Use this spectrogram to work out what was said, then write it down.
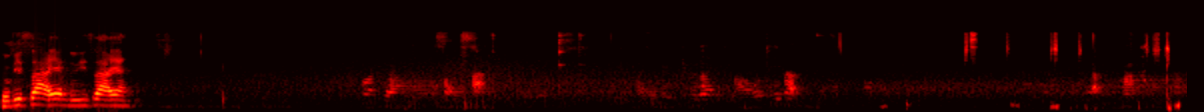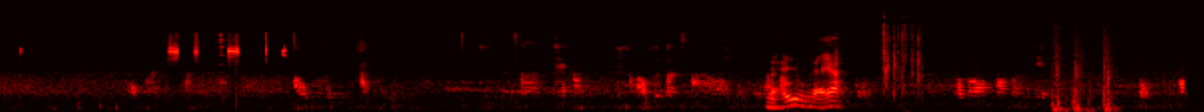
ดูพิซซ่ายังดูพิซซ่ายัง ไหนอยู่ไหนอะแล้วก็ตอนเย็นผกคนต่อ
